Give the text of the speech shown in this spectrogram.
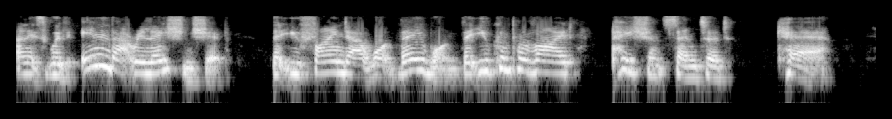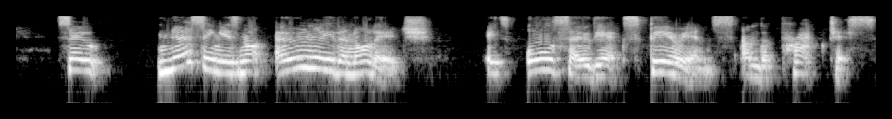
And it's within that relationship that you find out what they want, that you can provide patient centered care. So, nursing is not only the knowledge, it's also the experience and the practice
